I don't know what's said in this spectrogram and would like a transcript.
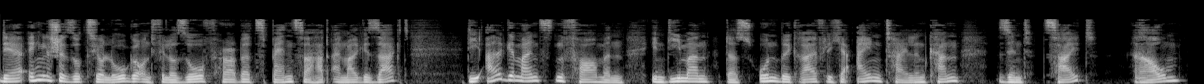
Der englische Soziologe und Philosoph Herbert Spencer hat einmal gesagt, die allgemeinsten Formen, in die man das Unbegreifliche einteilen kann, sind Zeit, Raum,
